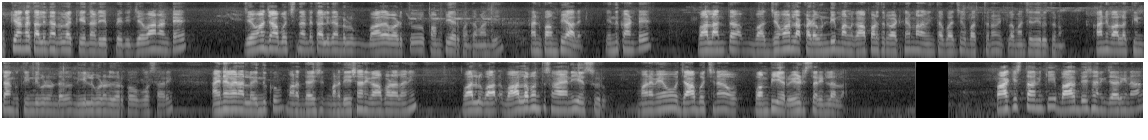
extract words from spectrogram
ముఖ్యంగా తల్లిదండ్రులకి ఏంటంటే చెప్పేది జవాన్ అంటే జవాన్ జాబ్ వచ్చిందంటే తల్లిదండ్రులు బాధపడుతూ పంపించారు కొంతమంది కానీ పంపించాలి ఎందుకంటే వాళ్ళంతా జవాన్లు అక్కడ ఉండి మనల్ని కాపాడుతారు కాబట్టి కానీ మనం ఇంత మంచిగా బతున్నాం ఇట్లా మంచిగా తిరుగుతున్నాం. కానీ వాళ్ళకి తినడానికి తిండి కూడా ఉండదు నీళ్ళు కూడా దొరకవు ఒక్కోసారి. అయినా కానీ వాళ్ళు ఎందుకు? మన దేశ మన దేశాన్ని కాపాడాలని వాళ్ళు వాళ్ళ వంతు సహాయాన్ని చేస్తారు మనమేమో జాబ్ వచ్చినా పంపించరు ఏడుస్తారు ఇళ్ళల్లో. పాకిస్తాన్కి భారతదేశానికి జరిగిన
